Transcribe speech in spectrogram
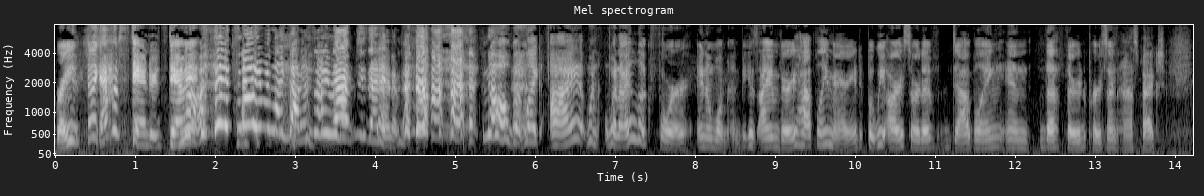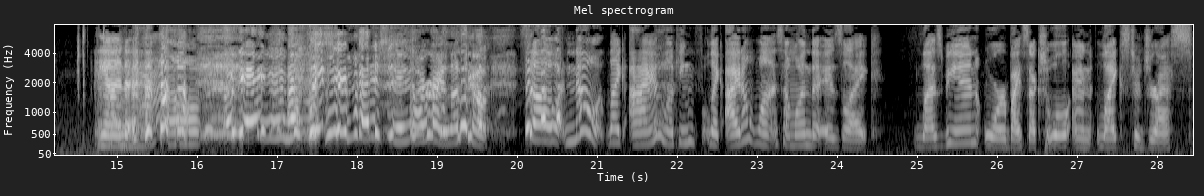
right? You're like I have standards. Damn No, it. it's not even like that. It's not even that. she said it. no, but like I when what I look for in a woman because I am very happily married, but we are sort of dabbling in the third person aspect. And oh, Wow. okay. Unleash your fetishes. All right, let's go. So, no, like I am looking for like I don't want someone that is like lesbian or bisexual and likes to dress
